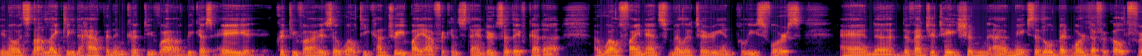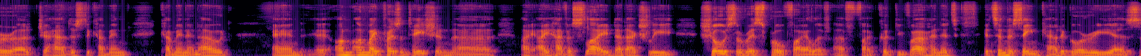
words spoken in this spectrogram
you know, it's not likely to happen in Cote d'Ivoire because a Cote d'Ivoire is a wealthy country by African standards, so they've got a, a well-financed military and police force, and uh, the vegetation uh, makes it a little bit more difficult for uh, jihadists to come in, come in and out. And uh, on on my presentation, uh, I, I, have a slide that actually shows the risk profile of, of uh, Cote d'Ivoire, and it's it's in the same category as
